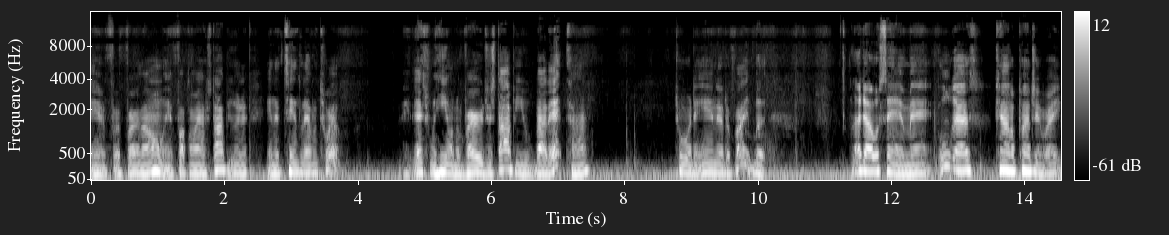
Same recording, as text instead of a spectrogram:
and for further on and fuck around stop you in the, in the 10th, 11th, 12th. That's when he on the verge of stopping you by that time toward the end of the fight. But like I was saying, man, Ugas counter punching, right?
